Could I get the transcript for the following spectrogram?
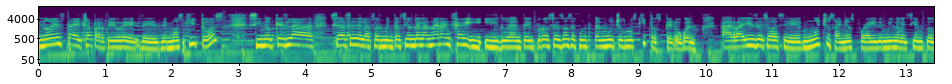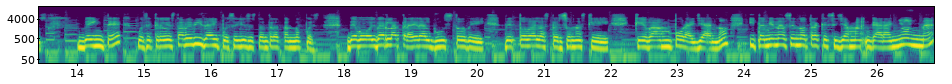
no está hecha a partir de, mosquitos, sino que es la, se hace de la fermentación de la naranja y, durante el proceso se juntan muchos mosquitos, pero bueno, a raíz de eso hace muchos años, por ahí de 1920, pues se creó esta bebida y pues ellos están tratando pues de volverla a traer al gusto de, de todas las personas que, que van por allá, ¿no? Y también hacen otra que se llama garañona,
